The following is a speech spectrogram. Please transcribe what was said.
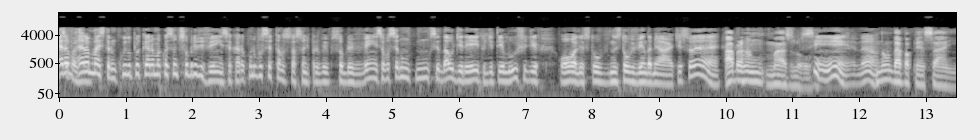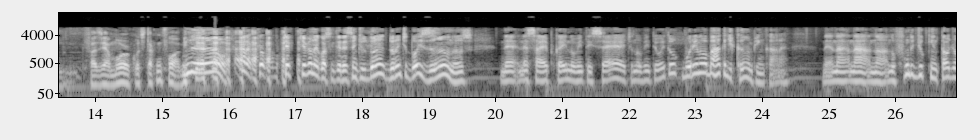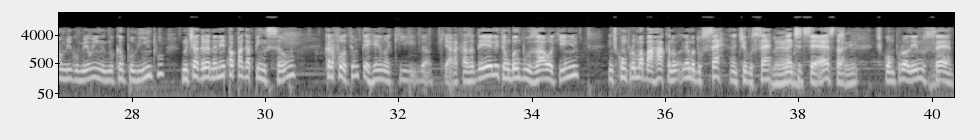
Era, era mais tranquilo porque era uma questão de sobrevivência, cara. Quando você está numa situação de sobrevivência, você não, não, se dá o direito de ter luxo de, olha, estou, não estou vivendo a minha arte. Isso é. Abraham Maslow. Sim, não. Não dá para pensar em fazer amor quando você está com fome. Não, cara, quer, quer ver um negócio interessante? Durante, durante dois anos, né, nessa época aí, 97, 98, eu morei numa barraca de camping, cara né, na, na, na, no fundo de um quintal de um amigo meu em, no Campo Limpo, não tinha grana nem para pagar pensão. O cara falou: tem um terreno aqui que era a casa dele, tem um bambuzal aqui. A gente comprou uma barraca, no, lembra do Sé, antigo Sé, Lembro. antes de ser extra? Sim. A gente comprou ali no Sé.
